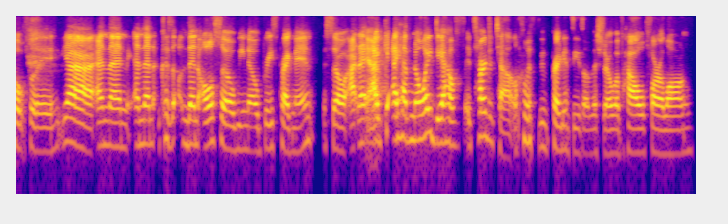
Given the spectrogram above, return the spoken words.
Hopefully, yeah. And then, and then, because then also we know Bree's pregnant, so I, I- I, I have no idea how it's hard to tell with the pregnancies on the show of how far along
